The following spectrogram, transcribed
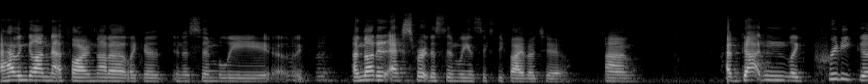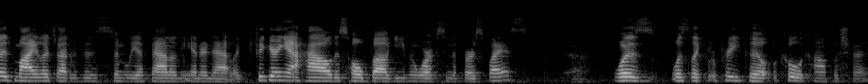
I haven't gone that far. I'm not a, like a, an assembly, uh, like, I'm not an expert in assembly in 6502. Um, I've gotten like pretty good mileage out of this assembly I found on the internet. Like figuring out how this whole bug even works in the first place Yeah. was was like a pretty cool, cool accomplishment.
